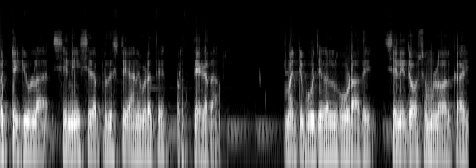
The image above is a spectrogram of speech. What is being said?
ഒറ്റയ്ക്കുള്ള ശനീശ്വര പ്രതിഷ്ഠയാണ് ഇവിടുത്തെ പ്രത്യേകത. മറ്റു പൂജകൾ കൂടാതെ ശനിദോഷമുള്ളവർക്കായി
